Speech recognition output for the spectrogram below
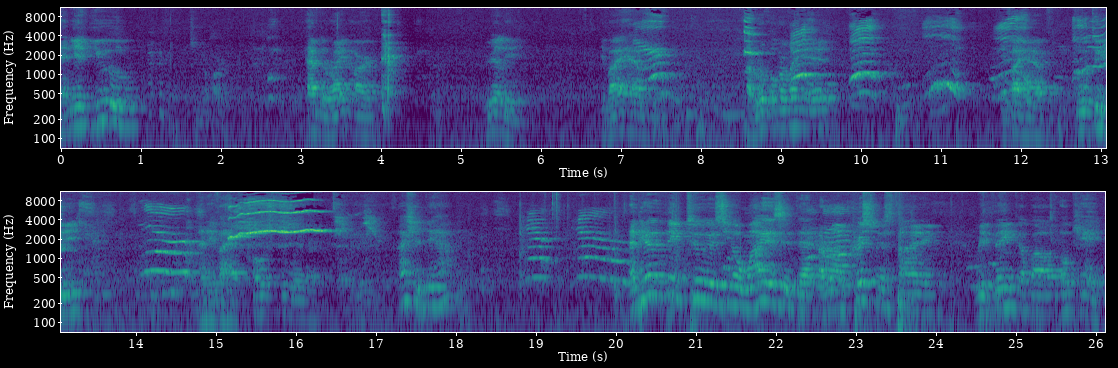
And if you have the right heart, really, if I have a roof over my head, if I have food to eat, and if I have clothes to wear, I should be happy. And the other thing too is, you know, why is it that around Christmas time we think about, okay,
